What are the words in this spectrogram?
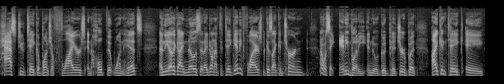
has to take a bunch of flyers and hope that one hits, and the other guy knows that I don't have to take any flyers because I can turn I don't want to say anybody into a good pitcher, but I can take a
